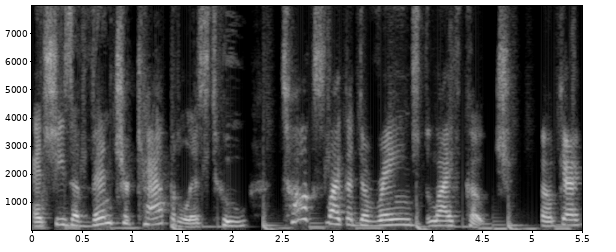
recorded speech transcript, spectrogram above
and she's a venture capitalist who talks like a deranged life coach. Okay.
